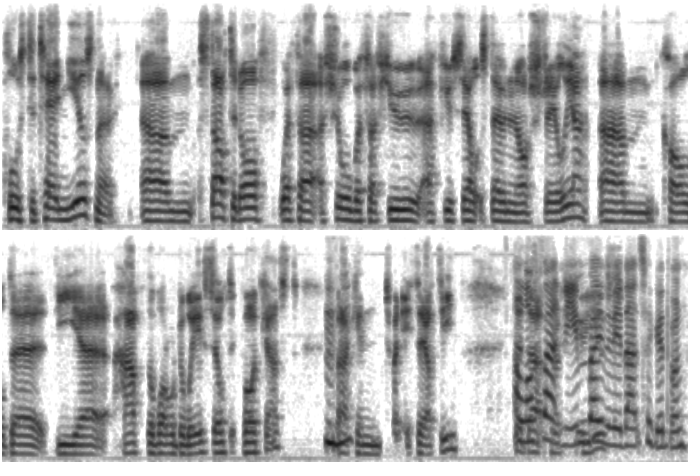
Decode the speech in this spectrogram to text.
close to ten years now. Um, started off with a, a show with a few a few Celts down in Australia um, called uh, the uh, Half the World Away Celtic podcast back in 2013. I love a that name, by years. the way. That's a good one.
